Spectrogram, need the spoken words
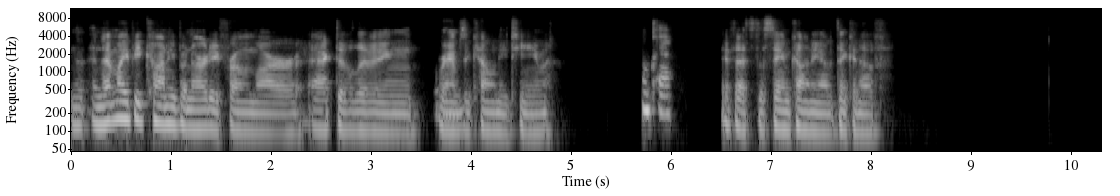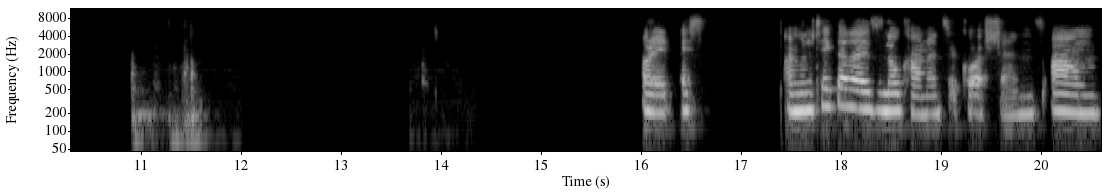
And that might be Connie Bernardi from our Active Living Ramsey County team, Okay, if that's the same Connie I'm thinking of. All right. I, am gonna take that as no comments or questions. Um,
